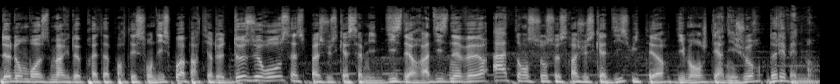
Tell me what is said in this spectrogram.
De nombreuses marques de prêt-à-porter sont dispo à partir de 2 euros. Ça se passe jusqu'à samedi 10h à 19h. Attention, ce sera jusqu'à 18h dimanche, dernier jour de l'événement.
